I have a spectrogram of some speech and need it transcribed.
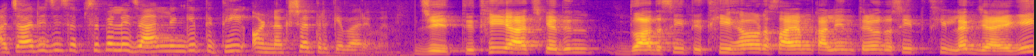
आचार्य जी सबसे पहले जान लेंगे तिथि और नक्षत्र के बारे में। जी, तिथि आज के दिन द्वादशी तिथि है और सायंकालीन त्रयोदशी तिथि लग जाएगी।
